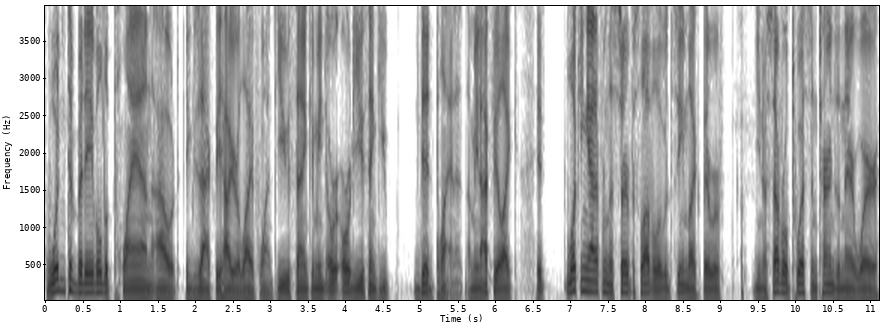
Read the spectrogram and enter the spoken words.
wouldn't have been able to plan out exactly how your life went do you think i mean or, or do you think you did plan it i mean i feel like it looking at it from the surface level it would seem like there were you know several twists and turns in there where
